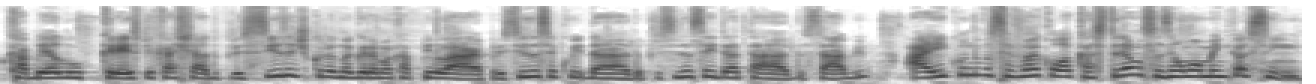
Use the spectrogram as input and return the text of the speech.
cabelo crespo e cacheado precisa de cronograma capilar, precisa ser cuidado, precisa ser hidratado, sabe? Aí quando você vai colocar as tranças é um momento assim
